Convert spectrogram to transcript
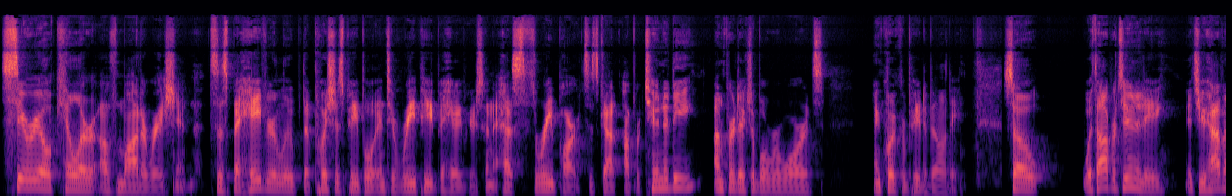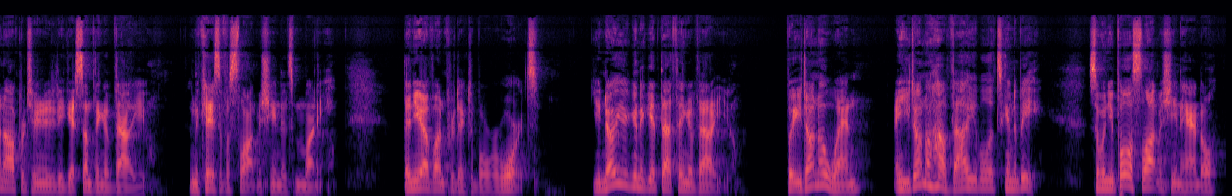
serial killer of moderation. It's this behavior loop that pushes people into repeat behaviors and it has three parts. It's got opportunity, unpredictable rewards, and quick repeatability. So with opportunity, it's you have an opportunity to get something of value. In the case of a slot machine, it's money. Then you have unpredictable rewards. You know you're going to get that thing of value, but you don't know when, and you don't know how valuable it's going to be. So when you pull a slot machine handle,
